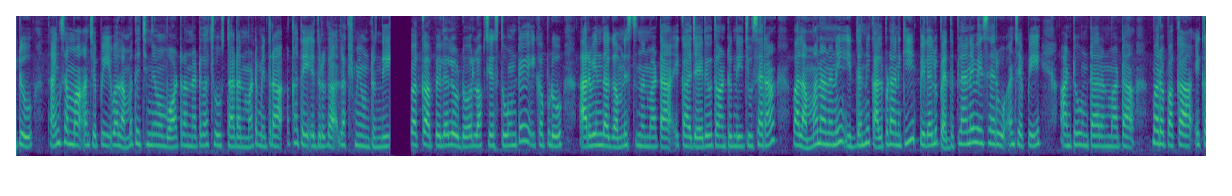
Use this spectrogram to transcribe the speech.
ఇటు థ్యాంక్స్ అమ్మ అని చెప్పి వాళ్ళమ్మ తెచ్చిందేమో వాటర్ అన్నట్టుగా చూస్తాడనమాట. మిత్ర కథ ఎదురుగా లక్ష్మి ఉంటుంది. పక్క పిల్లలు డోర్ లాక్ చేస్తూ ఉంటే ఇకప్పుడు అరవింద గమనిస్తుందనమాట. ఇక జయదేవత అంటుంది చూసారా? వాళ్ళ అమ్మ నాన్నని ఇద్దరిని కలపడానికి పిల్లలు పెద్ద ప్లానే వేశారు అని చెప్పి అంటూ ఉంటారనమాట. మరో పక్క ఇక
